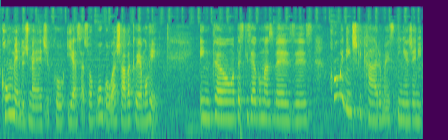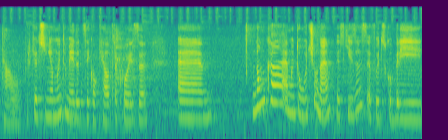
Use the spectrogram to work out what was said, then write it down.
com medo de médico e acesso ao Google, achava que eu ia morrer. Então, eu pesquisei algumas vezes como identificar uma espinha genital, porque eu tinha muito medo de ser qualquer outra coisa. É, Nunca é muito útil, né? Pesquisas. Eu fui descobrir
